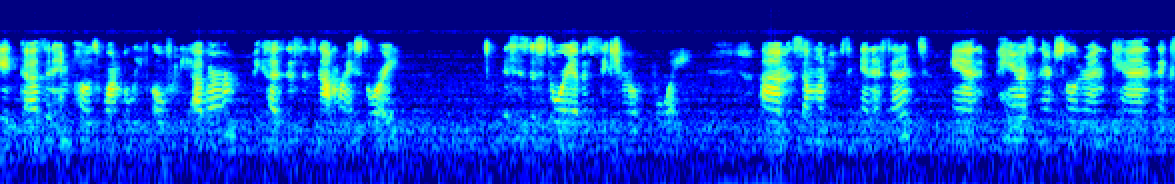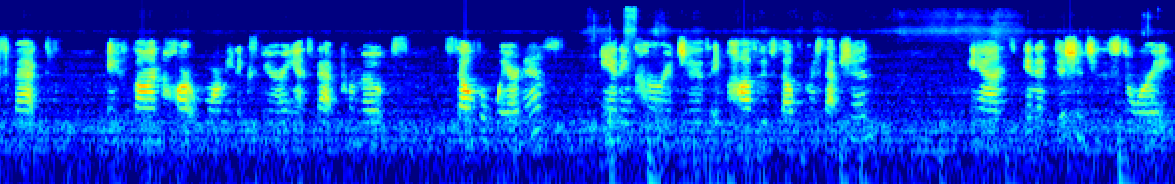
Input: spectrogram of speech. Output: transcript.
it doesn't impose one belief over the other because this is not my story. This is the story of a six year old boy, um, someone who's innocent, and parents and their children can expect a fun, heartwarming experience that promotes self awareness and encourages a positive self perception. And in addition to the story,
